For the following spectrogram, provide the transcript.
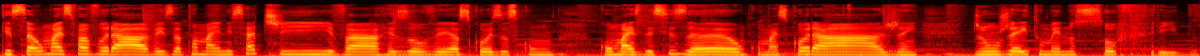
que são mais favoráveis a tomar iniciativa, a resolver as coisas com, com mais decisão, com mais coragem, de um jeito menos sofrido.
